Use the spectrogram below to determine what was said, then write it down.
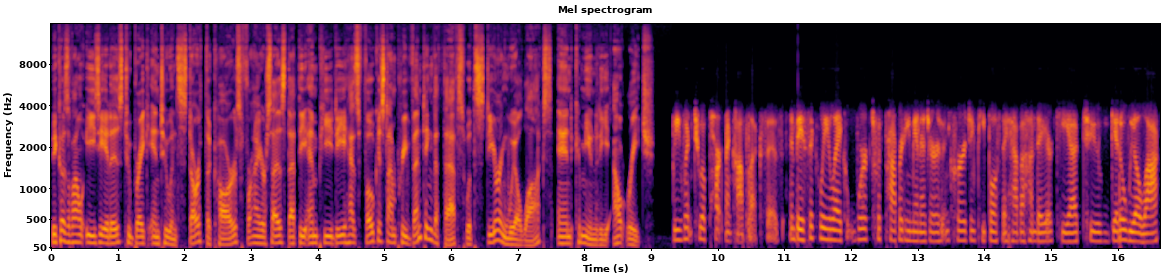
Because of how easy it is to break into and start the cars, Fryer says that the MPD has focused on preventing the thefts with steering wheel locks and community outreach we went to apartment complexes and basically like worked with property managers encouraging people if they have a Hyundai or Kia to get a wheel lock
